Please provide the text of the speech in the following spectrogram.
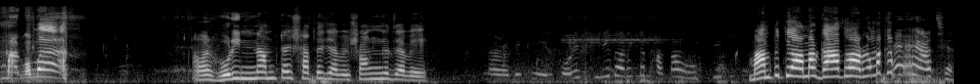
মাগোমা আমার হরির নামটাই সাথে যাবে সঙ্গে যাবে মাম্পি তুই আমার গা ধর আমাকে হ্যাঁ হ্যাঁ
